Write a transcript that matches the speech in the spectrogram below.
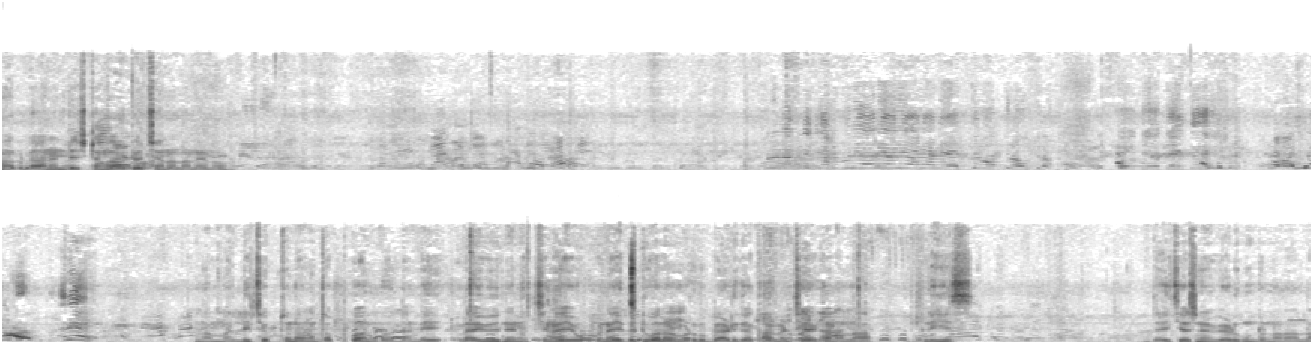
నాకు డాన్ అంటే ఇష్టం కాబట్టి వచ్చానన్నా నేను. నా మళ్ళీ చెప్తున్నాను తప్పుగా అనుకోవద్దండి. లైవ్ నేను ఇచ్చినా ఇవ్వకపోయినా ఎదుటి వాళ్ళని మటుకు బ్యాడ్గా కామెంట్ చేయకనన్నా ప్లీజ్. దయచేసి నేను వేడుకుంటున్నాను అన్న.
